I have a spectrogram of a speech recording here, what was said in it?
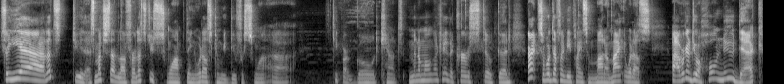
So yeah, let's do that. As much as I love her, let's do Swamp Thing. What else can we do for Swamp? Uh, keep our gold count minimal. Okay, the curve is still good. All right, so we'll definitely be playing some Mono Might. What else? Uh, we're going to do a whole new deck.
